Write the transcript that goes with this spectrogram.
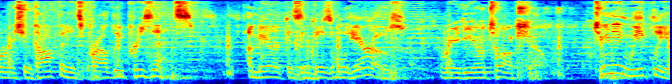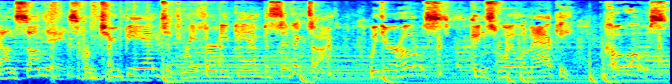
Operation Confidence proudly presents America's Invisible Heroes radio talk show. Tune in weekly on Sundays from 2 p.m. to 3:30 p.m. Pacific Time with your host, Consuela Mackey, co-host,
